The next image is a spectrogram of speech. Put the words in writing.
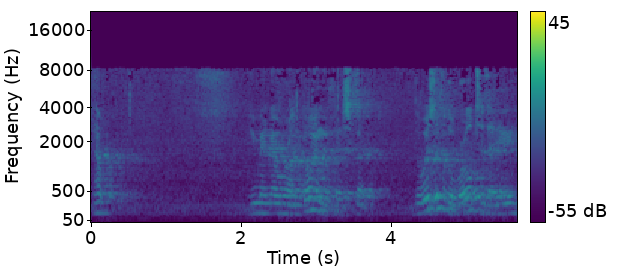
Now, you may know where I'm going with this, but the wisdom of the world today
